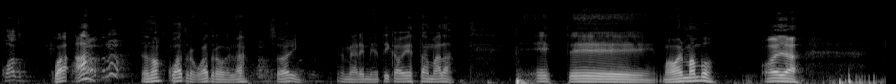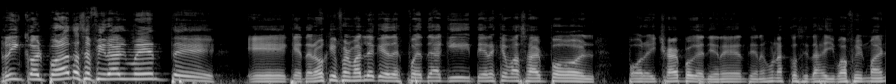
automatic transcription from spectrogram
Cuatro. Cua- ah, no, cuatro, cuatro, ¿verdad? Sorry. Mi aritmética hoy está mala. Este. Vamos al mambo. Oye, reincorporándose finalmente, eh, que tenemos que informarle que después de aquí tienes que pasar por, por HR porque tiene, tienes unas cositas allí para firmar,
